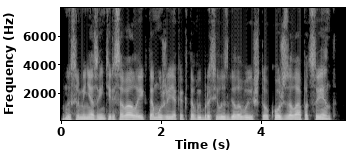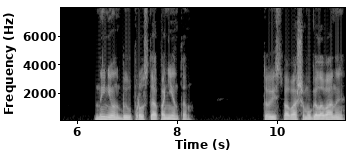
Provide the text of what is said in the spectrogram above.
Мысль меня заинтересовала, и к тому же я как-то выбросил из головы, что Кош зала пациент. Ныне он был просто оппонентом. То есть, по-вашему, голованы,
